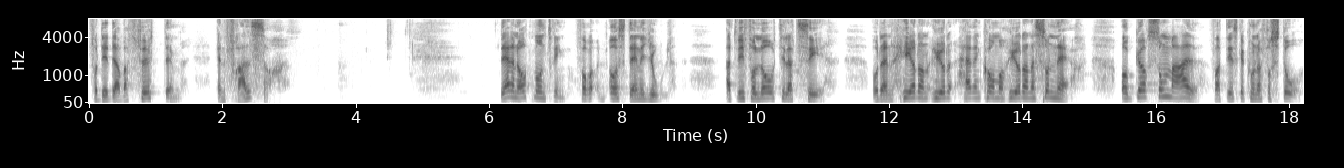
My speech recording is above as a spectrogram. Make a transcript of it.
for det der var født dem en frelser. Det er en opmuntring for os denne jul, at vi får lov til at se, hvordan herren, Herren kommer hyrderne så nær, og gør så meget for at det skal kunne forstå,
